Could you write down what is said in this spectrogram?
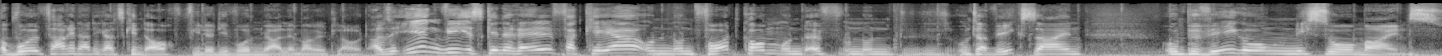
Obwohl Fahrräder hatte ich als Kind auch viele, die wurden mir alle immer geklaut. Also irgendwie ist generell Verkehr und, und Fortkommen und, und, und unterwegs sein und Bewegung nicht so meins.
